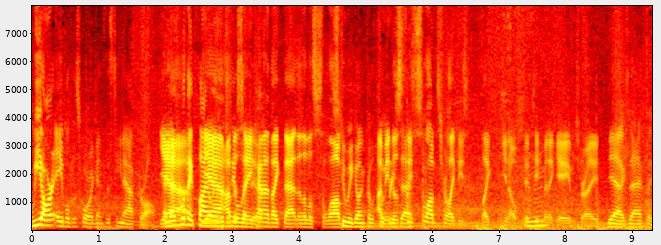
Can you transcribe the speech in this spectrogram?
we are able to score against this team after all. Yeah, and that's what they finally yeah, were just I'm able say to do. kind of like that, the little slump. Stewie going for the I mean, those, these slumps for like these like you know 15 Mhm. minute games, right? Yeah, exactly.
